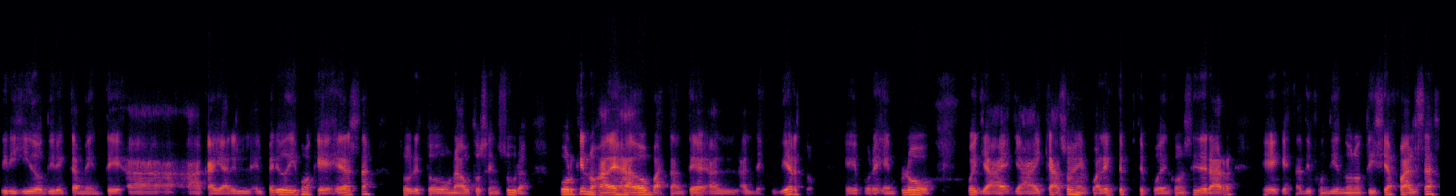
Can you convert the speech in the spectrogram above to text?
dirigido directamente a, a callar el, el, periodismo, a que ejerza sobre todo una autocensura porque nos ha dejado bastante al, al descubierto. Eh, por ejemplo, pues ya, ya hay casos en los cuales te, pueden considerar eh, que estás difundiendo noticias falsas.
